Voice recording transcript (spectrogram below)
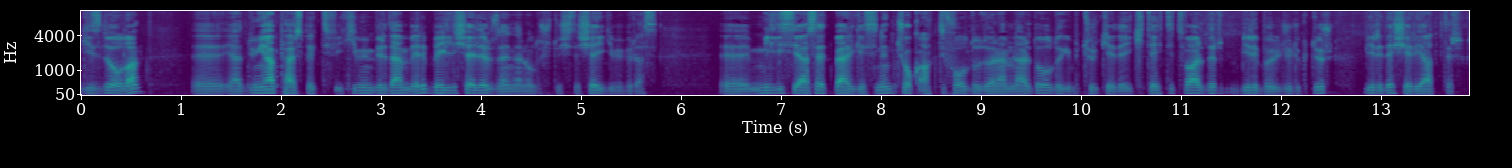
gizli olan e, yani dünya perspektifi 2001'den beri belli şeyler üzerinden oluştu. İşte şey gibi biraz. E, milli siyaset belgesinin çok aktif olduğu dönemlerde olduğu gibi Türkiye'de iki tehdit vardır. Biri bölücülüktür, biri de şeriattır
